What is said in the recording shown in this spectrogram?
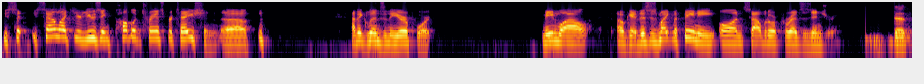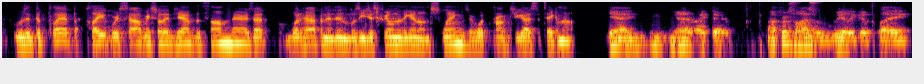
You, you sound like you're using public transportation. Uh, I think Lynn's in the airport. Meanwhile, Okay, this is Mike Matheny on Salvador Perez's injury. that was it the play at the plate where Salvy saw that jab the thumb there? Is that what happened? And then was he just feeling it again on swings, or what prompted you guys to take him out? Yeah, you, you had it right there. Uh, first of all, that was a really good play.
